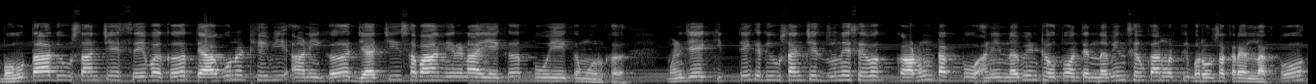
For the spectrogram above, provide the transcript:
बहुता दिवसांचे सेवक त्यागून ठेवी आणिक ज्याची सभा निर्णायक तो एक मूर्ख. म्हणजे कित्येक दिवसांचे जुने सेवक काढून टाकतो आणि नवीन ठेवतो आणि त्या नवीन सेवकांवरती भरोसा करायला लागतो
